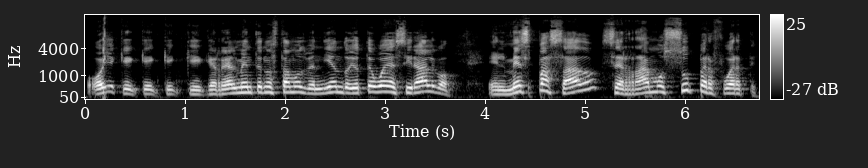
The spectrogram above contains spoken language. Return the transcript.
Oye, que, que, que, que realmente no estamos vendiendo. Yo te voy a decir algo. El mes pasado cerramos súper fuerte.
